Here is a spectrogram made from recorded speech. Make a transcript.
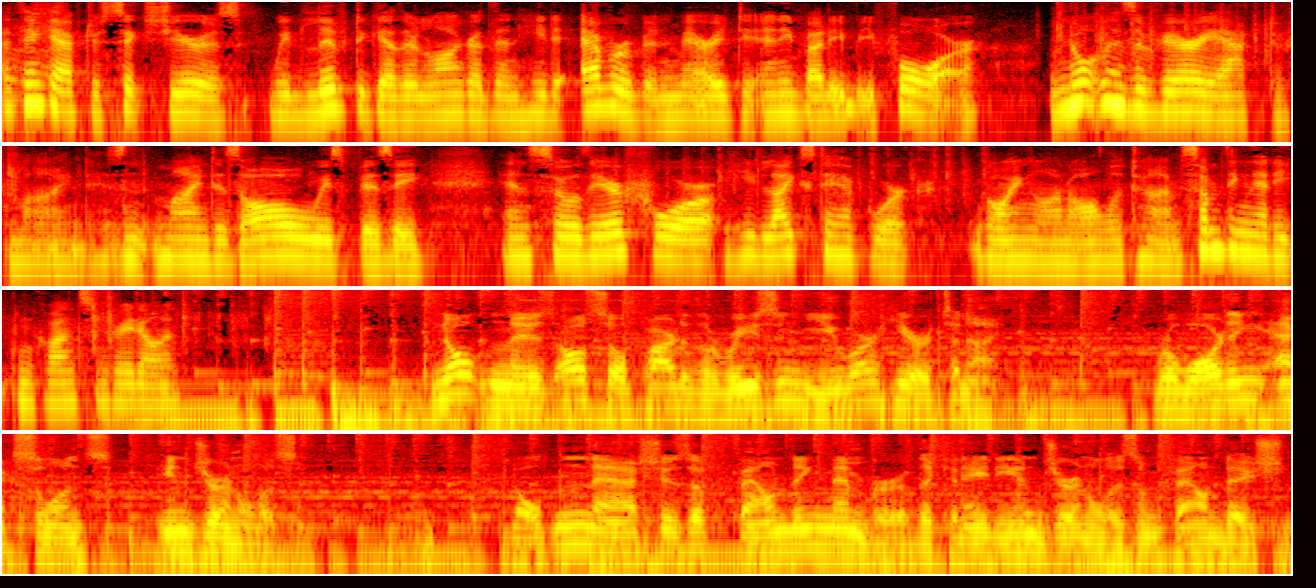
I think after six years, we'd lived together longer than he'd ever been married to anybody before. Knowlton has a very active mind. His mind is always busy, and so therefore he likes to have work going on all the time, something that he can concentrate on. Knowlton is also part of the reason you are here tonight, rewarding excellence in journalism. Knowlton Nash is a founding member of the Canadian Journalism Foundation.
